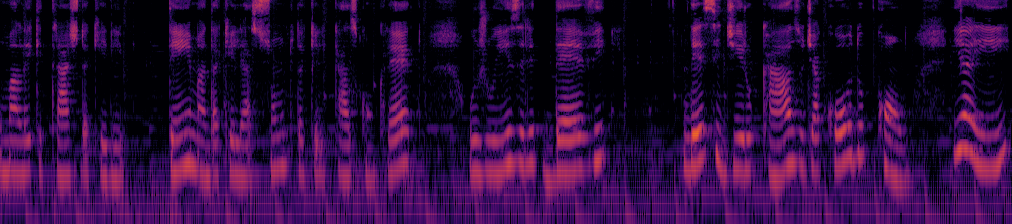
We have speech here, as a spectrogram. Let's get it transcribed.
uma lei que trate daquele tema, daquele assunto, daquele caso concreto, o juiz ele deve decidir o caso de acordo com. E aí,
